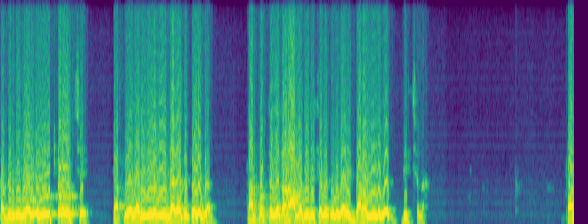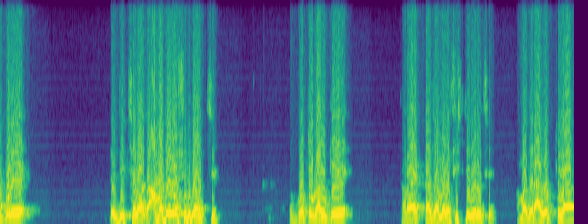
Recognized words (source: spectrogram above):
তাদেরকে যখন অনুরোধ করা হচ্ছে আপনারা গাড়িগুলো নিয়ে জায়গাতে চলে যান। তারপর থেকে তারা আমাদের এখানে কোনো গাড়ি দাঁড়ানো নেবে দিচ্ছে না। তারপরে দিচ্ছে না। আমাদের অসুবিধা হচ্ছে, গতকালকে তারা একটা ঝামেলা সৃষ্টি করেছে। আমাদের আগরতলার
